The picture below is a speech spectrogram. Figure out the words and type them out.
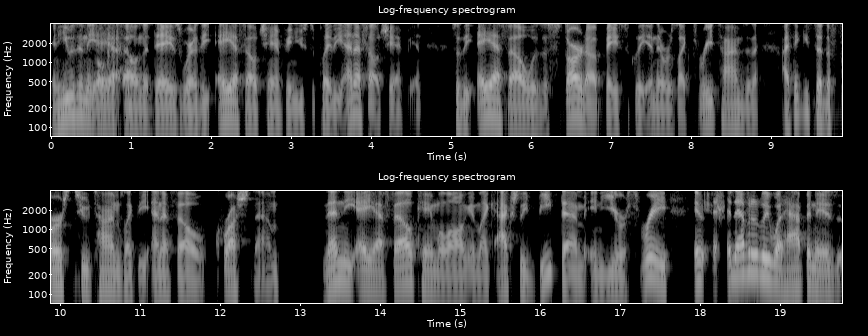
and he was in the okay. AFL in the days where the AFL champion used to play the NFL champion. So the AFL was a startup basically, and there was like three times, and I think he said the first two times like the NFL crushed them. Then the AFL came along and like actually beat them in year three. It, inevitably, what happened is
